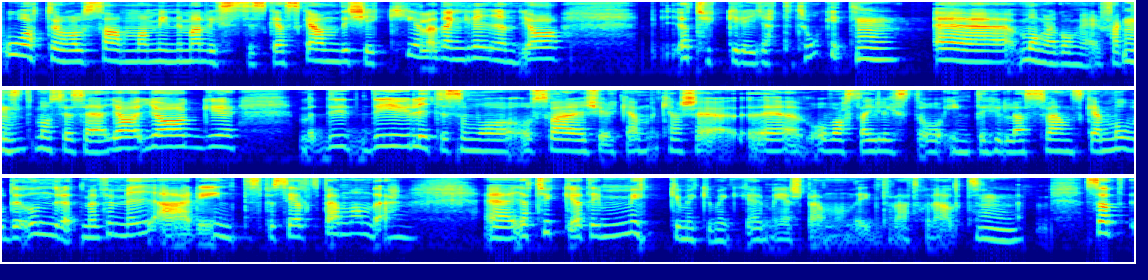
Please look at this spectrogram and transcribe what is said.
återhållsamma, minimalistiska, scandi chic, hela den grejen. Jag, jag tycker det är jättetråkigt. Mm. Eh, många gånger faktiskt, måste jag säga. Jag, jag, det, det är ju lite som att, att svära i kyrkan kanske eh, och vara stylist och inte hylla svenska modeundret. Men för mig är det inte speciellt spännande. Eh, jag tycker att det är mycket, mycket, mycket mer spännande internationellt. Så att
